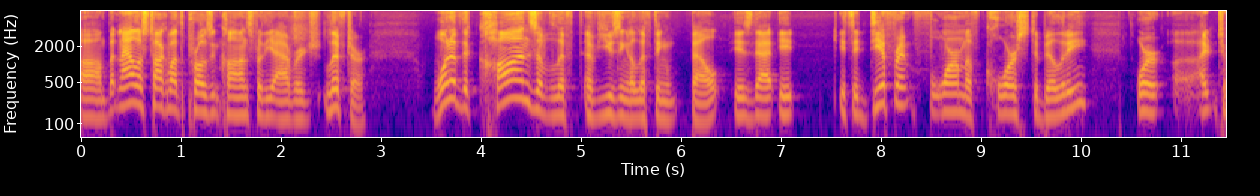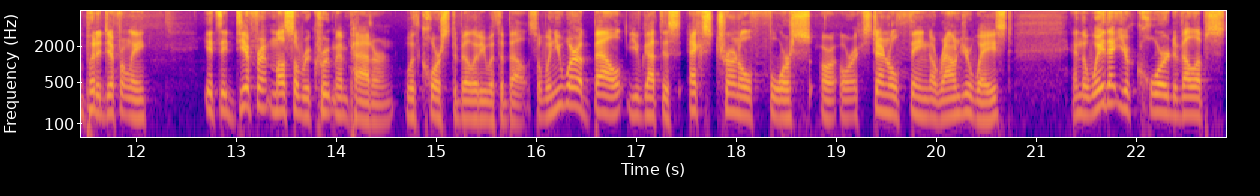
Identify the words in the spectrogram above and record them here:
Um, but now let's talk about the pros and cons for the average lifter. One of the cons of lift of using a lifting belt is that it it's a different form of core stability, or uh, to put it differently, it's a different muscle recruitment pattern with core stability with the belt. So when you wear a belt, you've got this external force or, or external thing around your waist. And the way that your core develops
